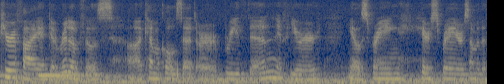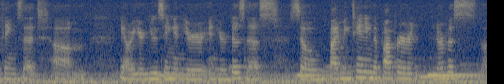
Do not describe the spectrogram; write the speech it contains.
purify and get rid of those uh, chemicals that are breathed in if you're you know spraying hairspray or some of the things that um, you know you're using in your in your business. So by maintaining the proper nervous uh,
